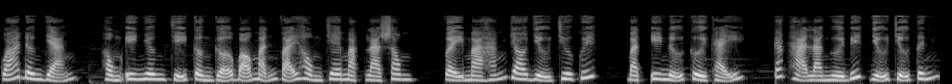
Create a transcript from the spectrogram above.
quá đơn giản, Hồng Y Nhân chỉ cần gỡ bỏ mảnh vải hồng che mặt là xong, vậy mà hắn do dự chưa quyết, Bạch Y Nữ cười khẩy, các hạ là người biết giữ chữ tính,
